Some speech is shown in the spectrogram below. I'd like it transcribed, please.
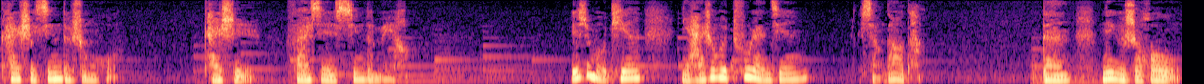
开始新的生活，开始发现新的美好。也许某天你还是会突然间想到他，但那个时候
